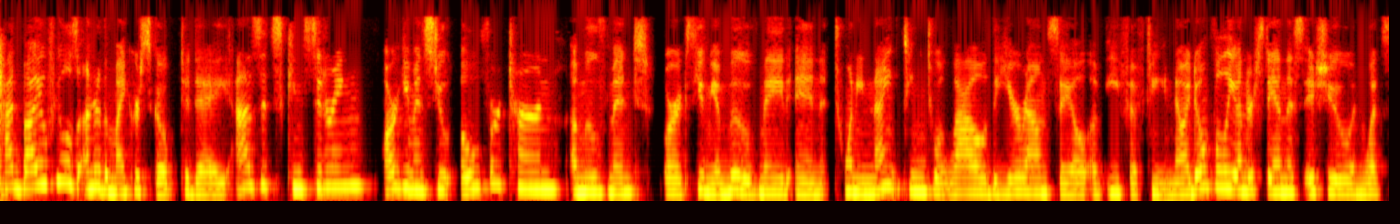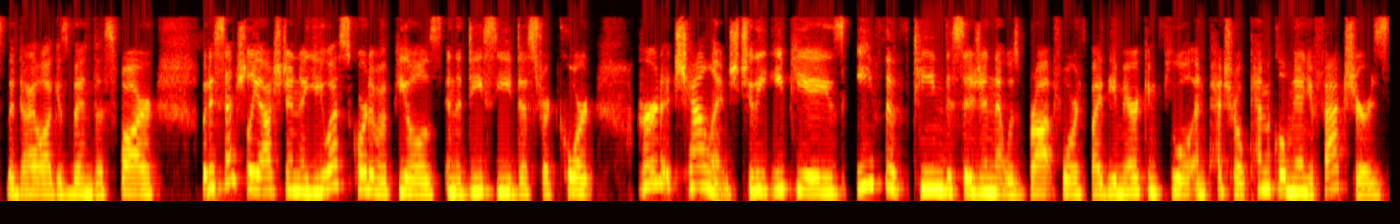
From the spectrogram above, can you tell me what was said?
had biofuels under the microscope today as it's considering arguments to overturn a movement, or excuse me, a move made in 2019 to allow the year round sale of E15. Now, I don't fully understand this issue and what's the dialogue has been thus far, but essentially, Ashton, a U.S. Court of Appeals in the D.C. District Court heard a challenge to the EPA's E15 decision that was brought forth by the American fuel and petrochemical manufacturers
